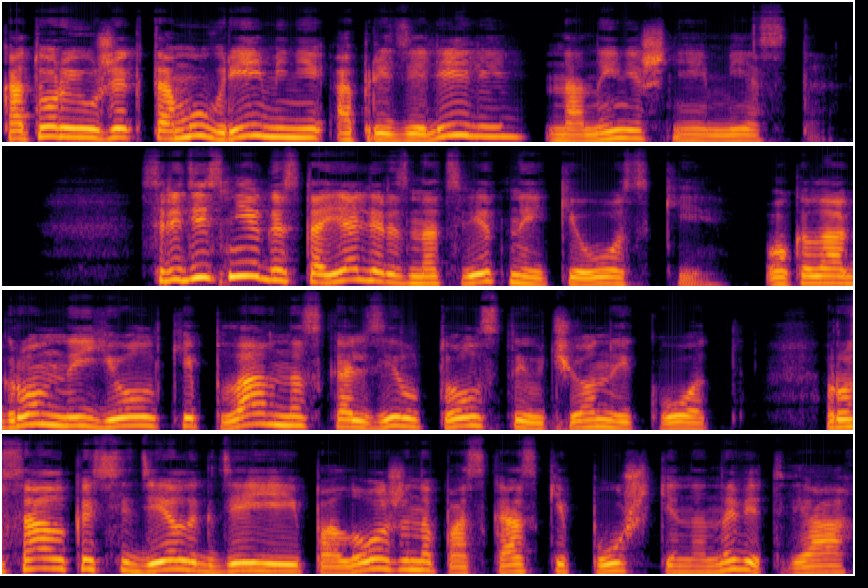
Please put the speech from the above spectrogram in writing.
которые уже к тому времени определили на нынешнее место. Среди снега стояли разноцветные киоски. Около огромной елки плавно скользил толстый ученый кот. Русалка сидела, где ей положено, по сказке Пушкина, на ветвях.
